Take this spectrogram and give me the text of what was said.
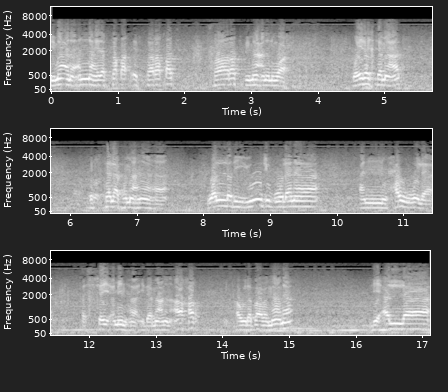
بمعنى أنها إذا افترقت صارت بمعنى واحد. وإذا اجتمعت اختلف معناها. والذي يوجب لنا أن نحول الشيء منها إلى معنى آخر أو إلى بعض المعنى لئلا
